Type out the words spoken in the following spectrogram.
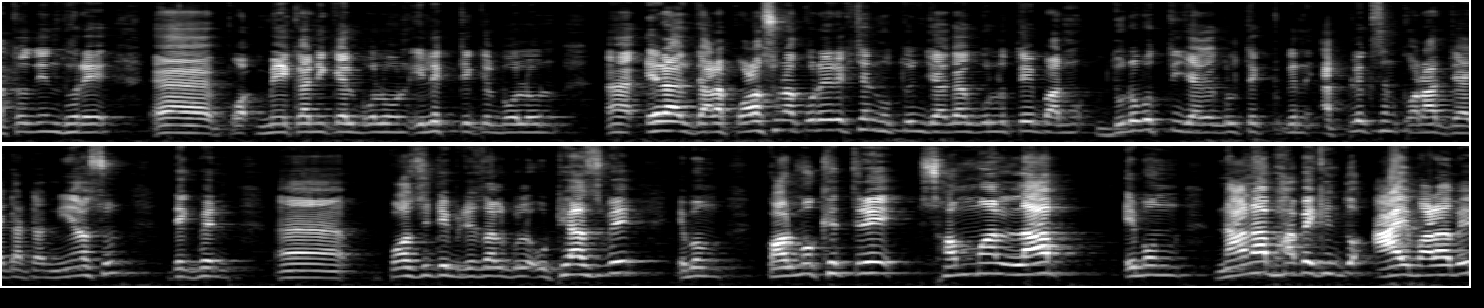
এতদিন ধরে মেকানিক্যাল বলুন ইলেকট্রিক্যাল বলুন এরা যারা পড়াশোনা করে রেখেছেন, নতুন জায়গাগুলোতে বা দূরবর্তী জায়গাগুলোতে একটুখানি অ্যাপ্লিকেশন করার জায়গাটা নিয়ে আসুন, দেখবেন পজিটিভ রেজাল্টগুলো উঠে আসবে এবং কর্মক্ষেত্রে সম্মান লাভ এবং নানাভাবে কিন্তু আয় বাড়াবে।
